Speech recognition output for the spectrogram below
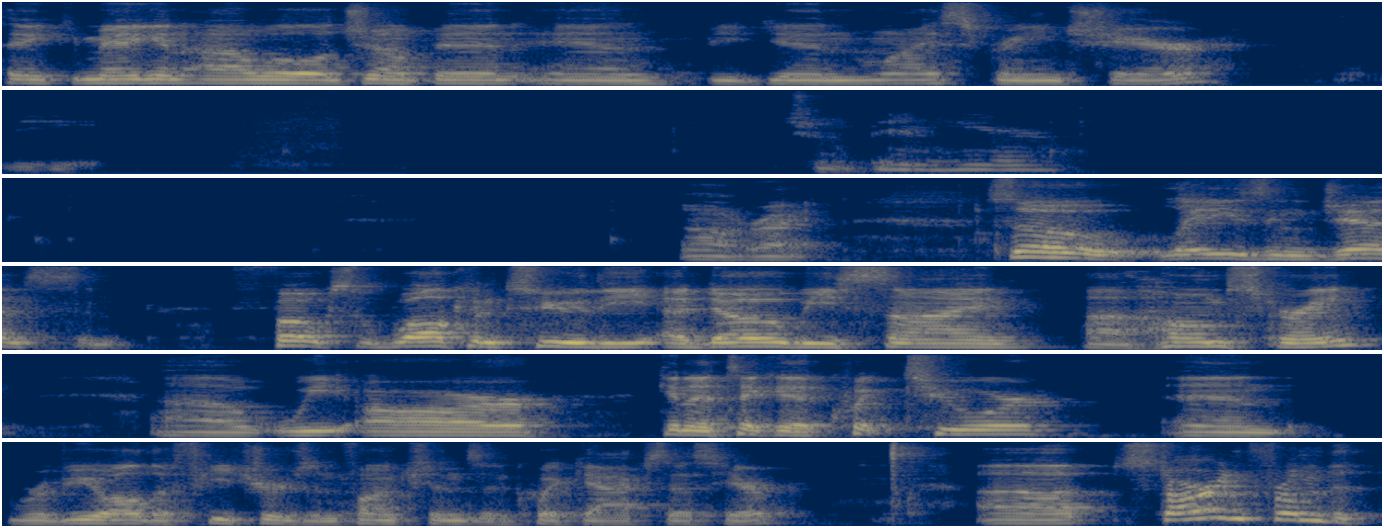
thank you, Megan. I will jump in and begin my screen share. Let me jump in here. All right. So, ladies and gents, and folks, welcome to the Adobe Sign uh, home screen. Uh, we are going to take a quick tour and review all the features and functions and quick access here. Uh, starting from the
